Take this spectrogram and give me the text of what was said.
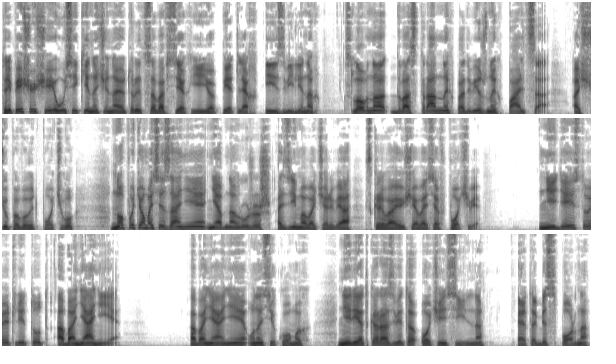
трепещущие усики начинают рыться во всех ее петлях и извилинах, словно два странных подвижных пальца ощупывают почву, но путем осязания не обнаружишь озимого червя, скрывающегося в почве. Не действует ли тут обоняние? Обоняние у насекомых нередко развито очень сильно. Это бесспорно.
